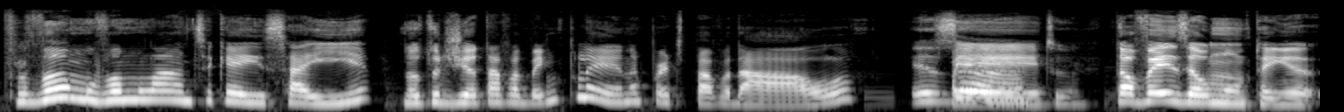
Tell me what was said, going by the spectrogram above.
Falou, vamos, vamos lá, não sei o que. Aí saía. No outro dia eu tava bem plena, participava da aula. Exato. Talvez eu não tenha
